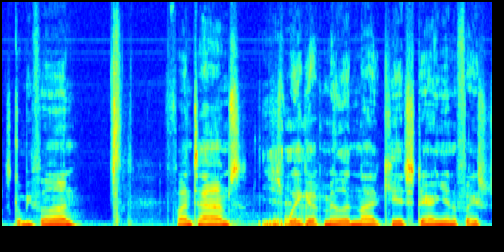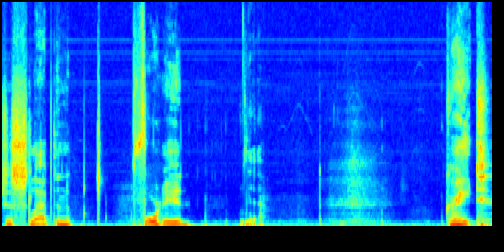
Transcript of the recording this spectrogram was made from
It's gonna be fun. Fun times. You Just wake up middle of the night, kid staring you in the face, just slapped in the forehead. Yeah. Great.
